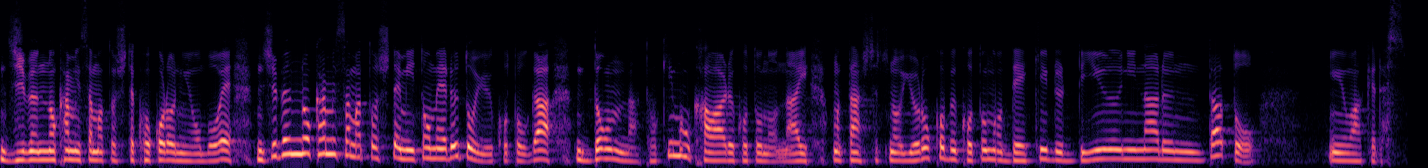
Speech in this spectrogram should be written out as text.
自分の神様として心に覚え自分の神様として認めるということがどんな時も変わることのない私たちの喜ぶことのできる理由になるんだというわけです。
